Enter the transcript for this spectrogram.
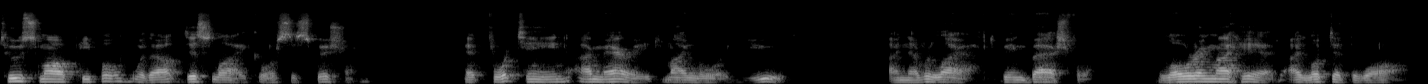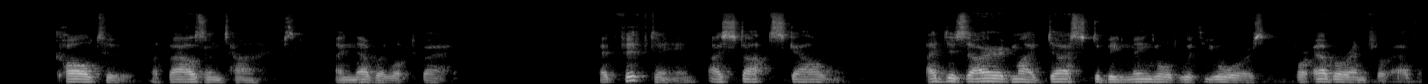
two small people without dislike or suspicion. At 14, I married my Lord, you. I never laughed, being bashful. Lowering my head, I looked at the wall. Called to a thousand times, I never looked back. At 15, I stopped scowling. I desired my dust to be mingled with yours forever and forever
